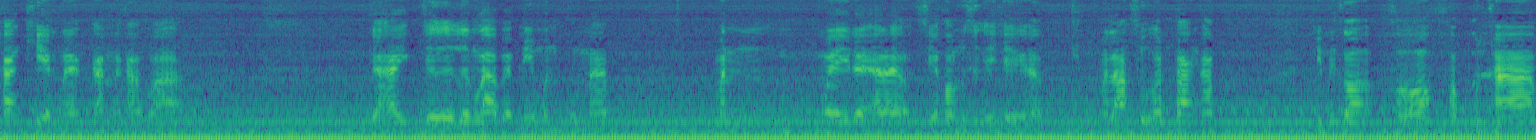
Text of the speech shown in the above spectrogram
ข้างเคียงนะกันนะครับว่า จะให้เจอเรื่องราวแบบนี้เหมือนผมนะมันไม่ได้อะไรเสียความรู้สึกเฉยๆครับ มาเล่าสู่กันฟังครับคลิปนี้ก็ขอขอบคุณครับ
